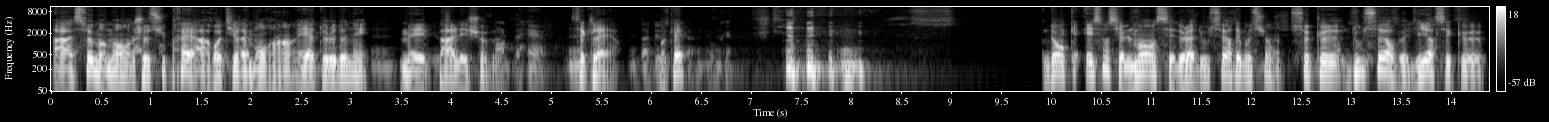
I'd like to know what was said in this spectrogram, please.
à ce moment, je suis prêt à retirer mon rein et à te le donner, mais pas les cheveux. C'est clair, ok? Donc, essentiellement, c'est de la douceur d'émotion. Ce que douceur veut dire, c'est que,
